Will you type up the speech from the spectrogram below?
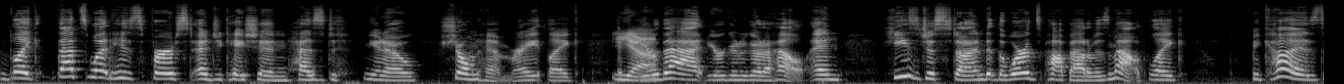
like that's what his first education has, you know, shown him, right? Like if Yeah. you're that, you're going to go to hell. And he's just stunned. The words pop out of his mouth. Like because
